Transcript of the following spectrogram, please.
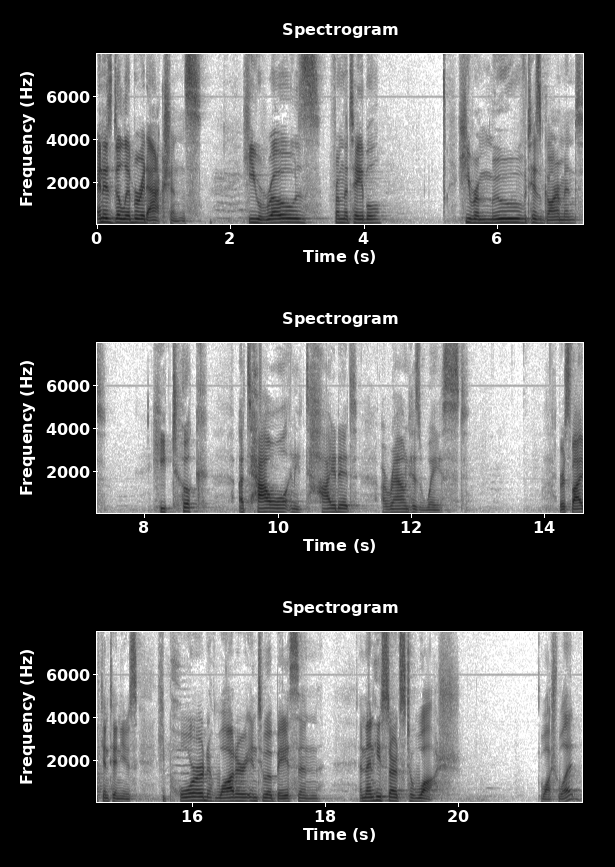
and his deliberate actions. He rose from the table, he removed his garment, he took a towel and he tied it around his waist. Verse 5 continues He poured water into a basin, and then he starts to wash. Wash what?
